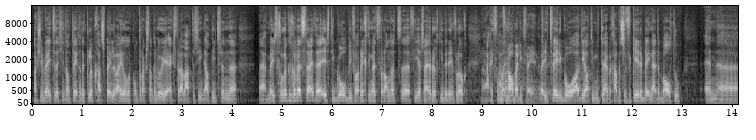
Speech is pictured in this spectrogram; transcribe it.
als je weet dat je dan tegen de club gaat spelen waar je onder contract staat, dan wil je extra laten zien. Hij had niet zijn eh, nou ja, meest gelukkige wedstrijd. Hè. Is die goal die van richting werd veranderd eh, via zijn rug die erin vloog. Ja, ik vond vooral die- bij die tweeën bij die tweede goal, die had hij moeten hebben. Gaat met zijn verkeerde been naar de bal toe. En eh,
